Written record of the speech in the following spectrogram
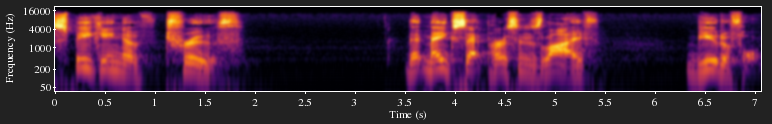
speaking of truth that makes that person's life beautiful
